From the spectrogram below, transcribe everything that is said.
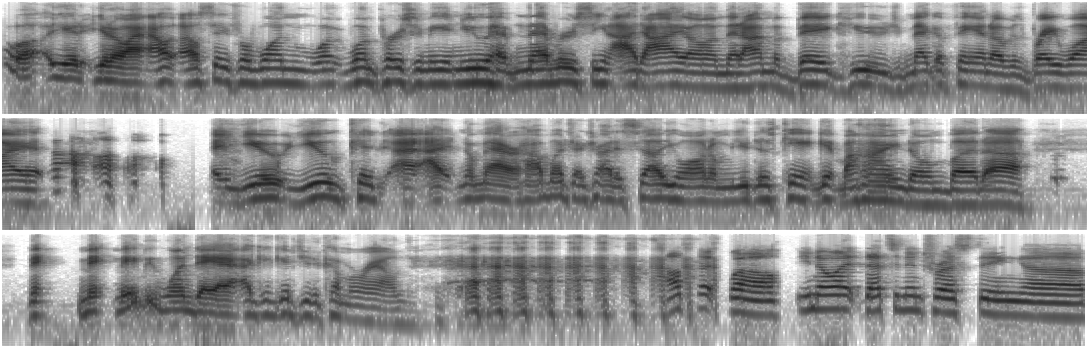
Well, you, you know, I, will I'll say for one, one one person, me and you have never seen eye to eye on that. I'm a big, huge, mega fan of is Bray Wyatt. and you you could I, I, no matter how much I try to sell you on them, you just can't get behind them. But uh, maybe one day I could get you to come around. I'll t- well, you know what? That's an interesting uh,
